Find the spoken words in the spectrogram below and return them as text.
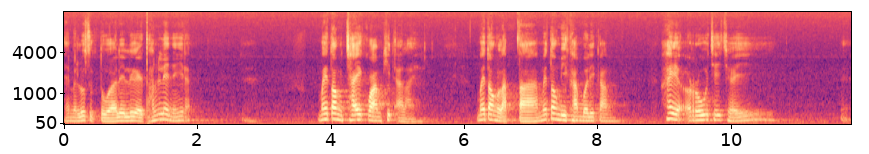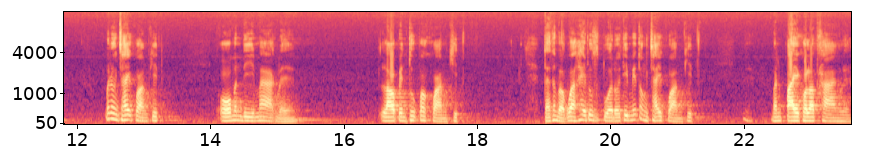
ให้มันรู้สึกตัวเรื่อยๆทำเล่นอย่างนี้แหละไม่ต้องใช้ความคิดอะไร ไม่ต้องหลับตา ไม่ต้องมีคำบริกรรม ให้รู้เฉยๆไม่ต้องใช้ความคิด โอ้มันดีมากเลย เราเป็นทุกข์เพราะความคิด แต่ท่านบอกว่าให้รู้สึกตัวโดยที่ไม่ต้องใช้ความคิด มันไปคนละทางเลย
